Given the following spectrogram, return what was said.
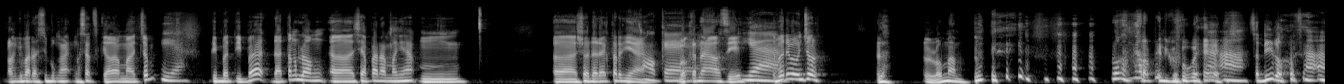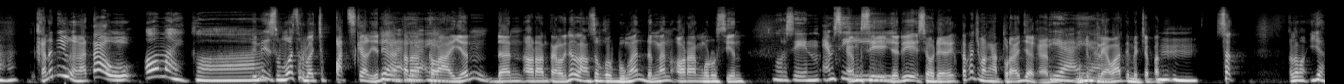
lagi pada sibuk nge- ngeset segala macam. Iya. Tiba-tiba datang dong eh, siapa namanya, hmm, eh, show directornya. Oke. Gue kenal sih. Iya. Tiba-tiba muncul, lo mam, lo gak ngarepin gue. Ah. Sedih loh. Heeh. Karena dia juga gak tahu. Oh my god. Ini semua serba cepat sekali. Jadi Iya, antara iya, iya. klien dan orang talentnya langsung berhubungan dengan orang ngurusin ngurusin MC. MC. Jadi show director kan cuma ngatur aja kan. Iya, Mungkin iya. lewatin biar cepat. Mm-mm. Set. Lo, iya.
